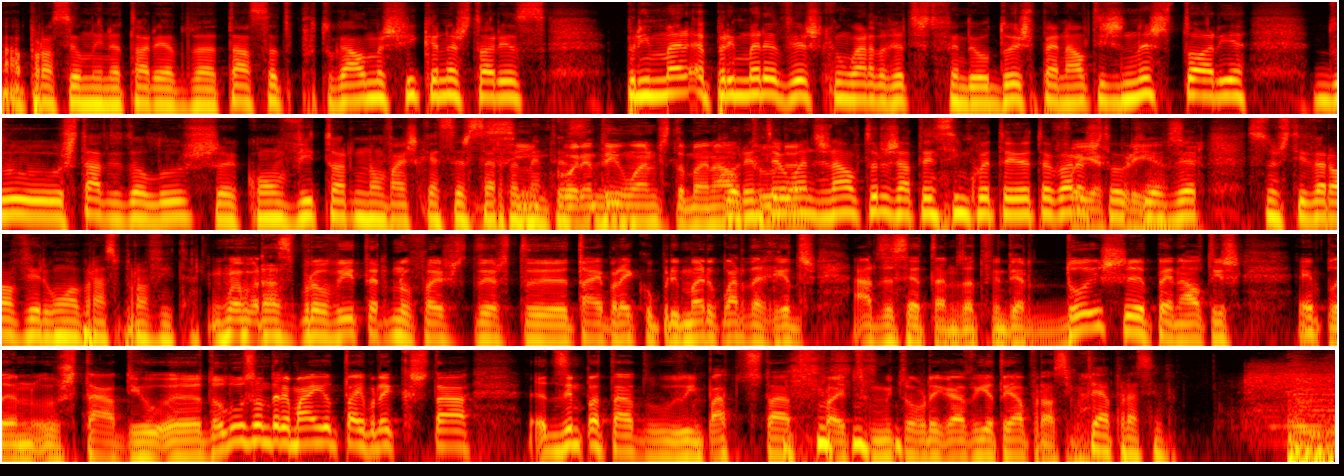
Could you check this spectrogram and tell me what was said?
à próxima eliminatória da Taça de Portugal, mas fica na história a primeira vez que um guarda-redes defendeu dois penaltis na história do Estádio da Luz com o Vítor, não vai esquecer certamente. Sim, 41 anos também na 41 altura. anos na altura, já tem 58 agora, estou aqui a ver. Se nos estiver a ouvir, um abraço para o Vítor. Um abraço para o Vítor no fecho deste tie-break, o primeiro guarda-redes há 17 anos a defender dois penaltis em pleno Estádio eh, da Luz. André Maia, o tie-break está desempatado, o empate está feito. Muito obrigado e até à próxima. Até à próxima. Thank you.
